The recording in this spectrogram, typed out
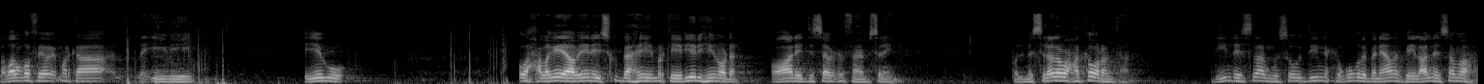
Labadan qof ee markaa la iibiyey iyagu waxaa laga yaabay inay isku baahan yihiin markay yaryar yihiin oo dhan oo aanay de saa wax u fahamsanayn. Bal masaladan waxaad ka warantaan diinta islaamku sow diin xuquuqda bani aadamka ilaalinaysa maaha.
